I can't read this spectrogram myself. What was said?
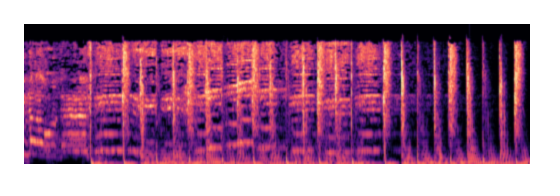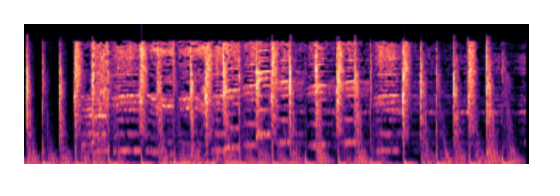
wanna know.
